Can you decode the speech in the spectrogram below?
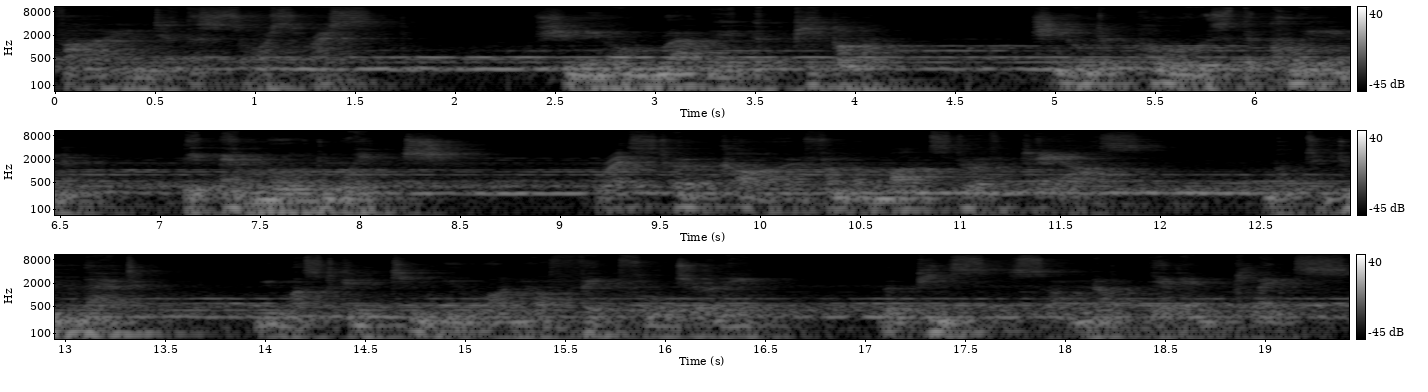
Find the sorceress. She who rallied the people. She who deposed the queen, the Emerald Witch. Wrest her card from the monster of chaos. But to do that, you must continue on your fateful journey. The pieces are not yet in place.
